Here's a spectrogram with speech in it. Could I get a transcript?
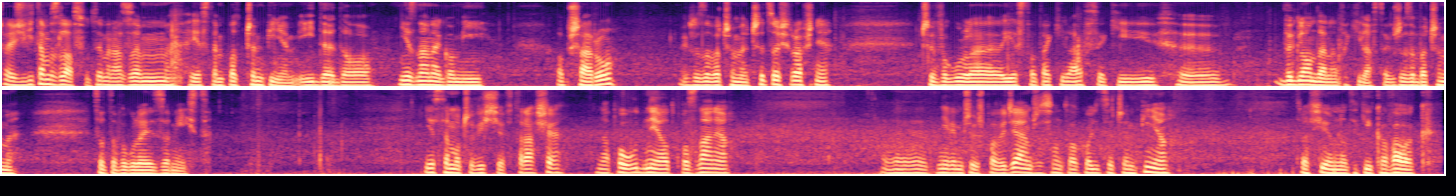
Cześć, witam z lasu. Tym razem jestem pod Czempiniem i idę do nieznanego mi obszaru. Także zobaczymy, czy coś rośnie, czy w ogóle jest to taki las, jaki yy, wygląda na taki las. Także zobaczymy, co to w ogóle jest za miejsce. Jestem oczywiście w trasie na południe od Poznania. Yy, Nie wiem, czy już powiedziałem, że są to okolice Czempinia. Trafiłem na taki kawałek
